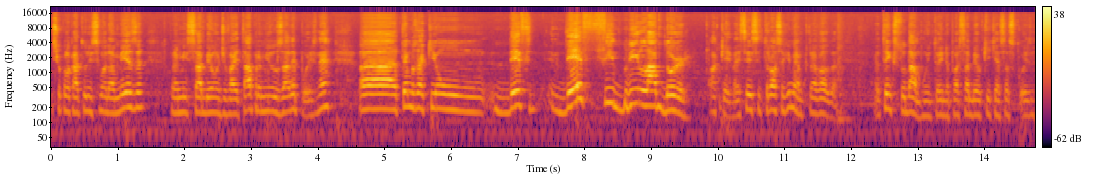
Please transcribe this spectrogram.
Deixa eu colocar tudo em cima da mesa para mim saber onde vai estar, tá, para mim usar depois, né? Uh, temos aqui um def defibrilador. Ok, vai ser esse troço aqui mesmo que vai usar. Eu tenho que estudar muito ainda para saber o que, que é essas coisas.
